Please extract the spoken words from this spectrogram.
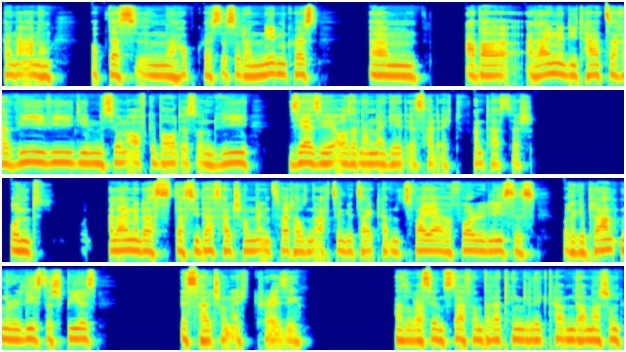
keine Ahnung, ob das 'ne Hauptquest ist oder 'ne Nebenquest. Ähm, aber alleine die Tatsache, wie wie die Mission aufgebaut ist und wie sehr sie auseinandergeht, ist halt echt fantastisch. Und alleine, dass dass sie das halt schon in 2018 gezeigt haben, 2 Jahre vor Release des oder geplanten Release des Spiels, ist halt schon echt crazy. Also, Ja. was sie uns da für 'n Brett hingelegt haben damals schon,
